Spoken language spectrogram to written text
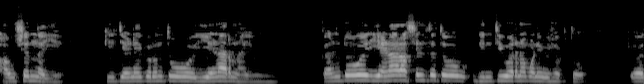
औषध नाही आहे की जेणेकरून तो येणार नाही म्हणून. कारण तो येणार असेल तर तो भिंतीवरनं पण येऊ शकतो किंवा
